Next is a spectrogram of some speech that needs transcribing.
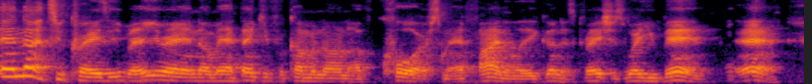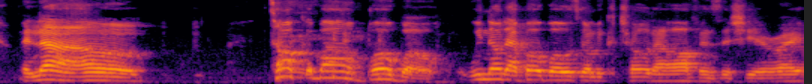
Man, not too crazy, man. You already know, man. Thank you for coming on, of course, man. Finally, goodness gracious, where you been? Yeah. But now, um, talk about Bobo. We know that Bobo is going to be controlling our offense this year, right?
